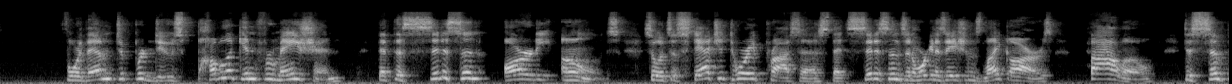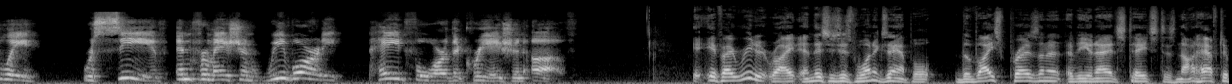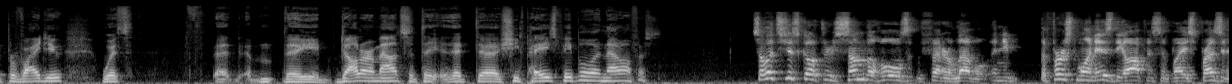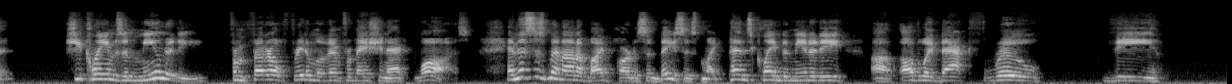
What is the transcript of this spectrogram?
for them to produce public information that the citizen already owns. So it's a statutory process that citizens and organizations like ours follow to simply receive information we've already paid for the creation of. If I read it right, and this is just one example, the Vice President of the United States does not have to provide you with uh, the dollar amounts that the, that uh, she pays people in that office. So let's just go through some of the holes at the federal level, and you The first one is the office of vice president. She claims immunity from federal Freedom of Information Act laws. And this has been on a bipartisan basis. Mike Pence claimed immunity uh, all the way back through the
